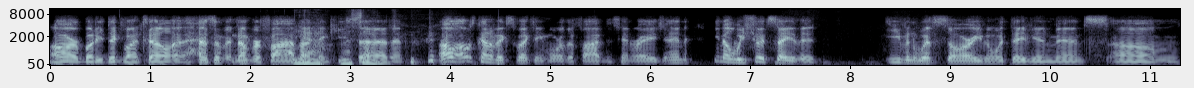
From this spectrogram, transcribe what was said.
our buddy Dick Vitale has him at number five, yeah, I think he I said. And I, I, was kind of expecting more of the five to ten range. And you know, we should say that even with Sarr, even with Davion Mintz, um,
